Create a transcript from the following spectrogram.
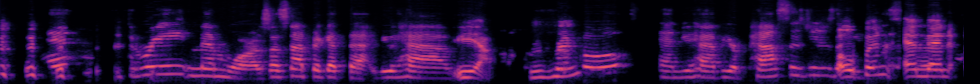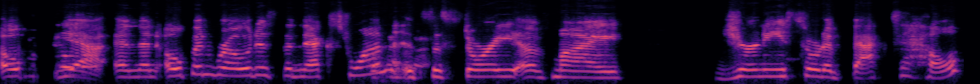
three memoirs. Let's not forget that. You have yeah. Mm-hmm and you have your passages open and then open yeah and then open road is the next one. Open it's road. the story of my journey sort of back to health.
